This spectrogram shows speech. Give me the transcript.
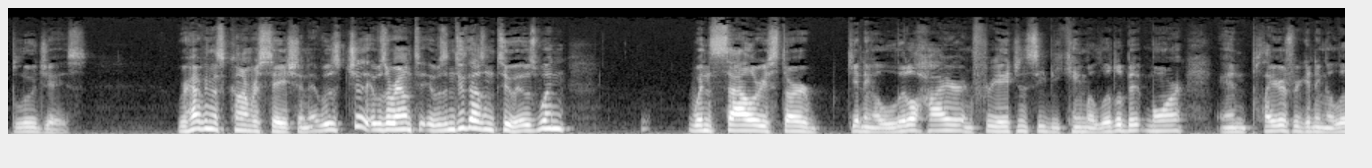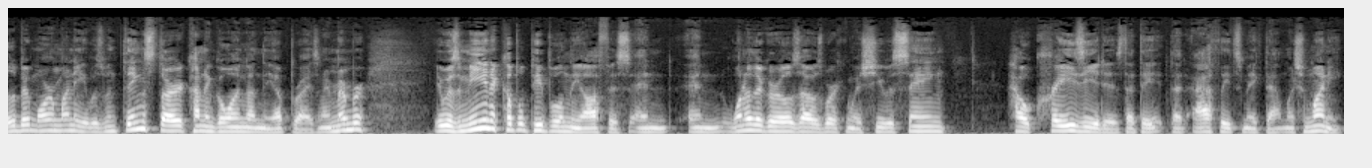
Blue Jays. We were having this conversation. It was just, it was around, it was in 2002. It was when, when salaries started getting a little higher and free agency became a little bit more and players were getting a little bit more money. It was when things started kind of going on the uprise. And I remember it was me and a couple people in the office and, and one of the girls I was working with, she was saying, how crazy it is that they that athletes make that much money.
